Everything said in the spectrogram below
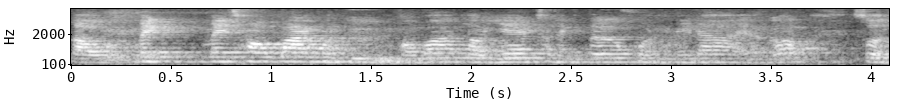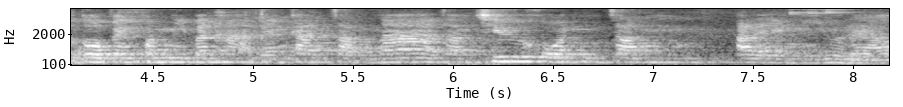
เราไม่ไม่ชอบวาดคนอื่น เพราะว่าเราแยกคาแรคเตอร์คนไม่ได้ แล้วก็ส่วนตัวเป็นคนมีปัญหาเรื่องการจำหน้าจำชื่อคนจำอะไรอย่างนี้อยู่แล้ว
